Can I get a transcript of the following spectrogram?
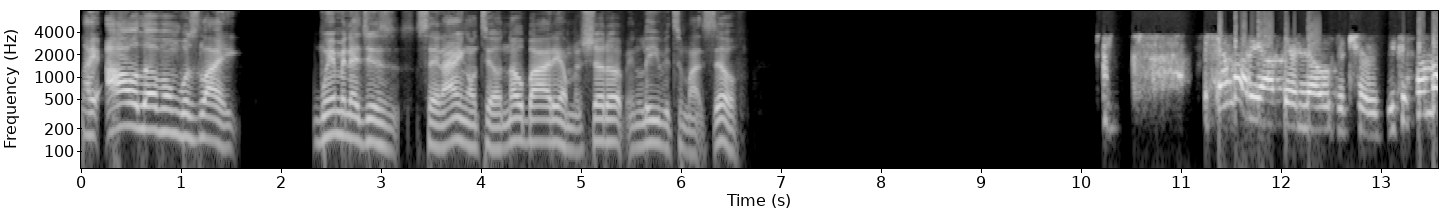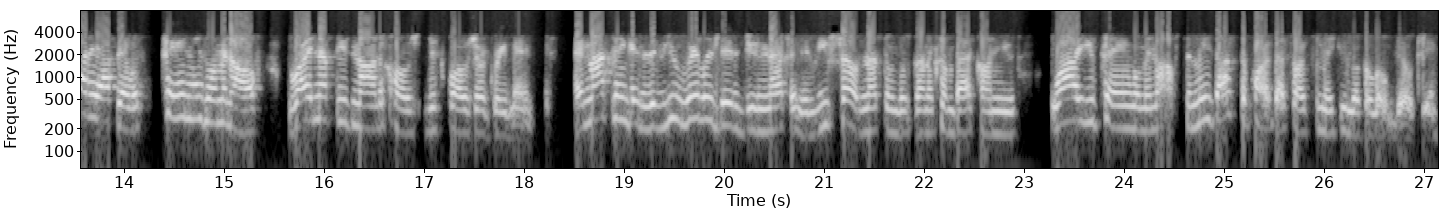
like all of them was like women that just said i ain't gonna tell nobody. I'm gonna shut up and leave it to myself. Somebody out there knows the truth because somebody out there was paying these women off, writing up these non-disclosure agreements. And my thing is, if you really didn't do nothing, if you felt nothing was going to come back on you, why are you paying women off? To me, that's the part that starts to make you look a little guilty.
